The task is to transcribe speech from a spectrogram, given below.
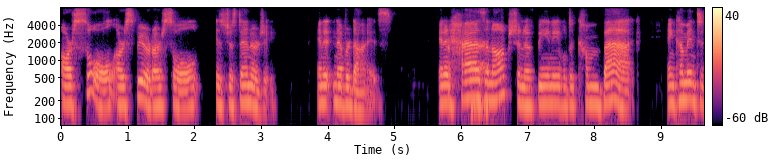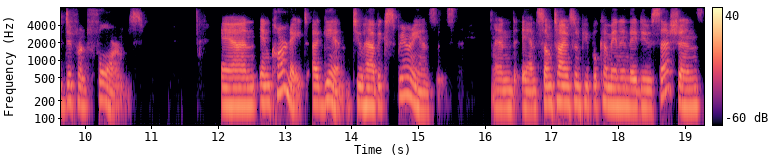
our soul our spirit our soul is just energy and it never dies. And it has an option of being able to come back and come into different forms and incarnate again to have experiences. And and sometimes when people come in and they do sessions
